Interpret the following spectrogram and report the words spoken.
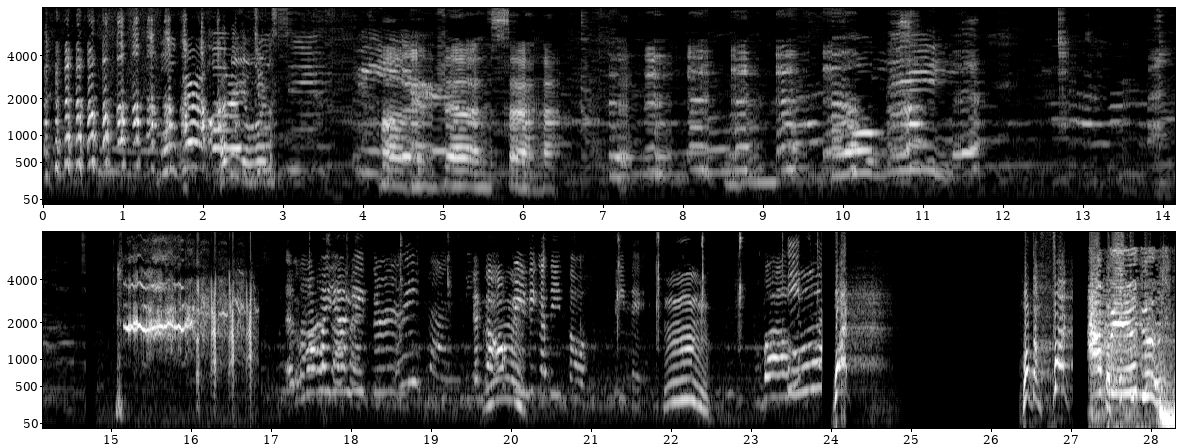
Booger or Ano yun? juicy? Ito one.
